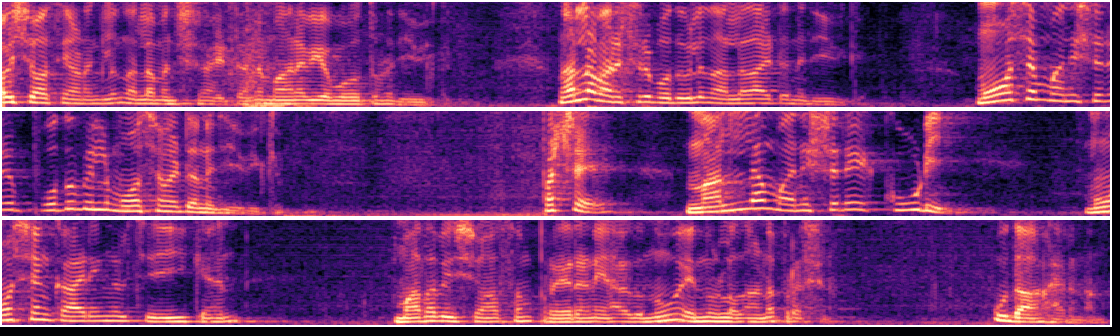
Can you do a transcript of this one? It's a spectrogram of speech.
അവിശ്വാസിയാണെങ്കിലും നല്ല മനുഷ്യരായിട്ട് തന്നെ മാനവീയ ബോധത്തോടെ ജീവിക്കും. നല്ല മനുഷ്യർ പൊതുവിൽ നല്ലതായിട്ട് തന്നെ ജീവിക്കും. മോശം മനുഷ്യർ പൊതുവിൽ മോശമായിട്ട് തന്നെ ജീവിക്കും. പക്ഷേ നല്ല മനുഷ്യരെ കൂടി മോശം കാര്യങ്ങൾ ചെയ്യിക്കാൻ മതവിശ്വാസം പ്രേരണയാകുന്നു എന്നുള്ളതാണ് പ്രശ്നം. ഉദാഹരണം.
